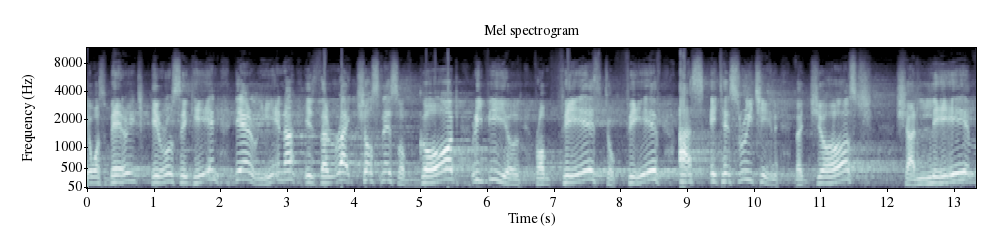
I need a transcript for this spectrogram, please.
he was buried he rose again. Therein is the righteousness of god revealed from faith to faith as it is written the just shall live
